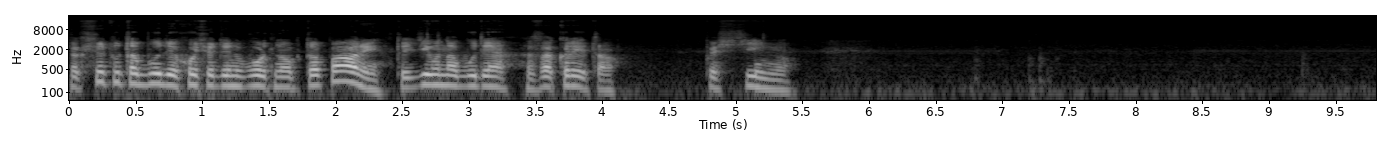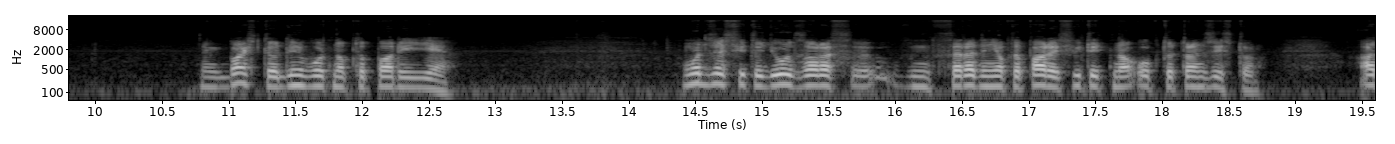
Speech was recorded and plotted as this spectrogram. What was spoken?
Якщо тут буде хоч 1 вольт на оптопарі, тоді вона буде закрита постійно. Як бачите, 1 вольт на оптопарі є. Отже, світодіод зараз е, всередині оптопари світить на оптотранзистор, а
